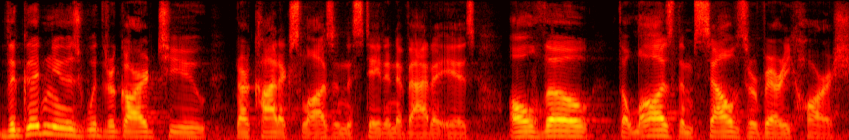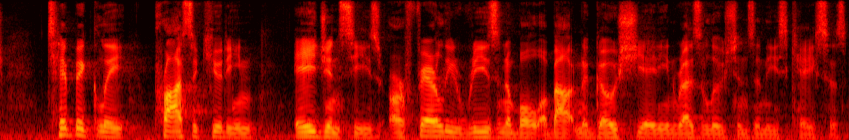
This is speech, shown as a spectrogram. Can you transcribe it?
The good news with regard to narcotics laws in the state of Nevada is although the laws themselves are very harsh, typically prosecuting agencies are fairly reasonable about negotiating resolutions in these cases.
